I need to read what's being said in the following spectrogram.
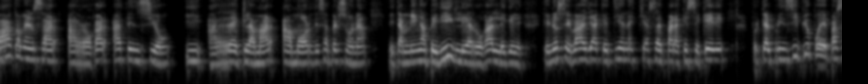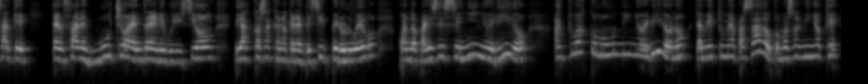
va a comenzar a rogar atención y a reclamar amor de esa persona y también a pedirle, a rogarle que, que no se vaya, que tienes que hacer para que se quede, porque al principio puede pasar que te enfades mucho, entres en ebullición, digas cosas que no quieres decir, pero luego cuando aparece ese niño herido, actúas como un niño herido, ¿no? Que a mí esto me ha pasado, como son niños que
